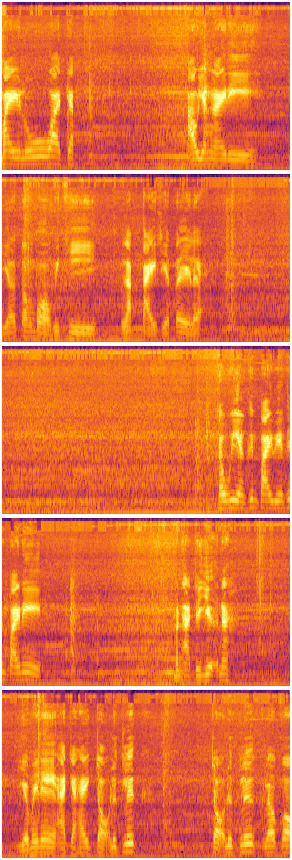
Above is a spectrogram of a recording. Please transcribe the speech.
ไม่รู้ว่าจะเอายังไงดี เดี๋ยวต้องบอกวิธีลักไก่เสียเต้ยแล้วถ้าเวียงขึ้นไปเวียงขึ้นไปนี่ มันอาจจะเยอะนะ เดี๋ยวไม่แน่อาจจะให้เจาะลึกๆ เจาะลึกๆ แล้วก็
